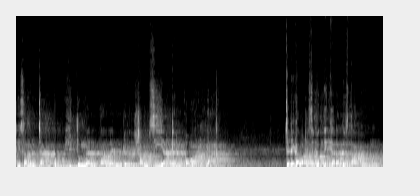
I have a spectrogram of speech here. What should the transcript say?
Bisa mencakup hitungan kalender Syamsiyah dan Komariah Jadi kalau disebut 300 tahun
